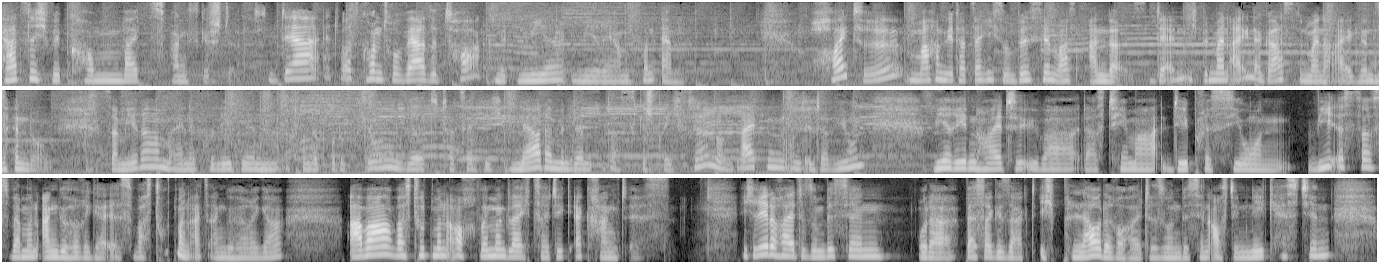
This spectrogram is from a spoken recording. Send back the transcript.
Herzlich willkommen bei Zwangsgestört, der etwas kontroverse Talk mit mir, Miriam von M. Heute machen wir tatsächlich so ein bisschen was anderes, denn ich bin mein eigener Gast in meiner eigenen Sendung. Samira, meine Kollegin von der Produktion, wird tatsächlich mehr oder minder das Gespräch führen und leiten und interviewen. Wir reden heute über das Thema Depression. Wie ist es, wenn man Angehöriger ist? Was tut man als Angehöriger? Aber was tut man auch, wenn man gleichzeitig erkrankt ist? Ich rede heute so ein bisschen, oder besser gesagt, ich plaudere heute so ein bisschen aus dem Nähkästchen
